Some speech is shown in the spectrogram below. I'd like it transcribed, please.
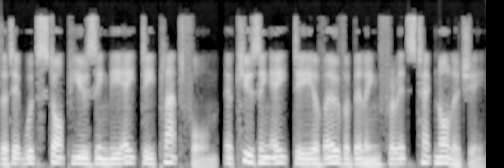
that it would stop using the 8D platform, accusing 8D of overbilling for its technology.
